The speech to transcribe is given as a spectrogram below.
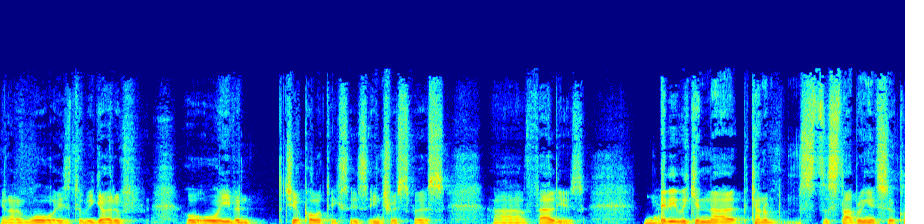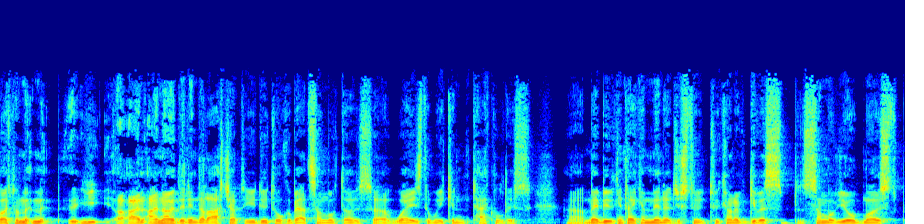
you know war is do we go to, or, or even geopolitics is interest versus uh, values. Yeah. Maybe we can uh, kind of start bringing it so close. But you, I, I, know that in the last chapter you do talk about some of those uh, ways that we can tackle this. Uh, maybe we can take a minute just to, to kind of give us some of your most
